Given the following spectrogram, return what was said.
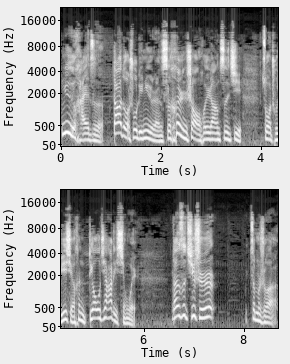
女孩子，大多数的女人是很少会让自己做出一些很掉价的行为，但是其实怎么说，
